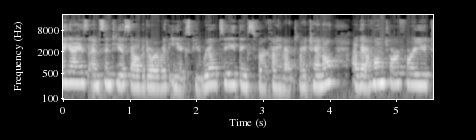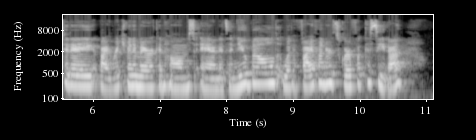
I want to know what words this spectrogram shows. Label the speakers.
Speaker 1: Hey guys, I'm Sintia Salvador with eXp Realty. Thanks for coming back to my channel. I've got a home tour for you today by Richmond American Homes and it's a new build with a 500 square foot casita,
